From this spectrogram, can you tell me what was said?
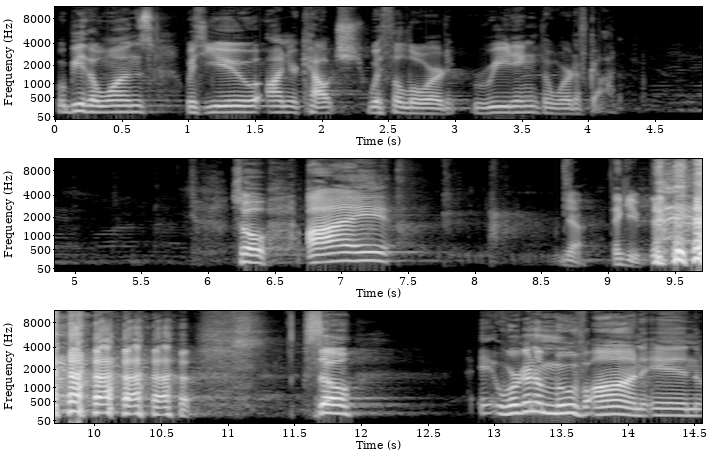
will be the ones with you on your couch with the Lord, reading the Word of God. So I, yeah, thank you. so we're going to move on in,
